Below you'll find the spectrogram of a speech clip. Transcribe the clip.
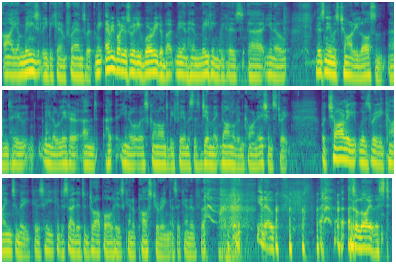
I immediately became friends with. I mean, everybody was really worried about me and him meeting because, uh, you know, his name was Charlie Lawson, and who, you know, later and you know has gone on to be famous as Jim McDonald in Coronation Street. But Charlie was really kind to me because he decided to drop all his kind of posturing as a kind of, uh, you know, as a loyalist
